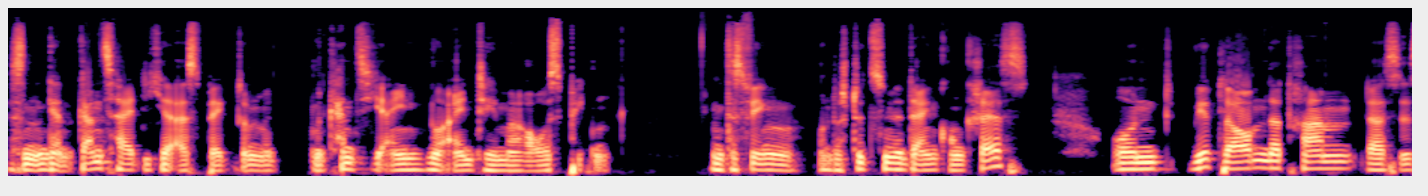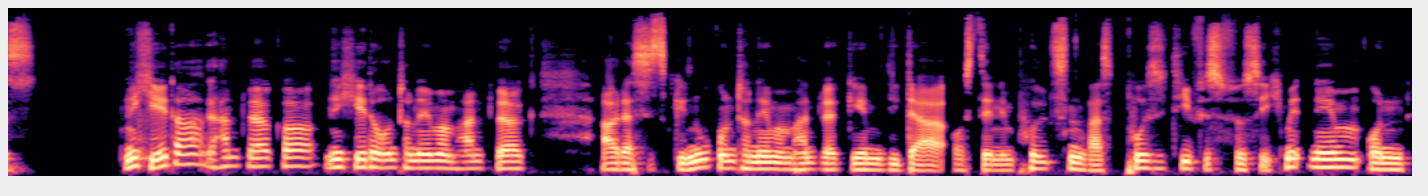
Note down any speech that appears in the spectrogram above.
Das ist ein ganzheitlicher Aspekt und man, man kann sich eigentlich nur ein Thema rauspicken. Und deswegen unterstützen wir deinen Kongress und wir glauben daran, dass es nicht jeder Handwerker, nicht jeder Unternehmer im Handwerk, aber dass es genug Unternehmer im Handwerk geben, die da aus den Impulsen was Positives für sich mitnehmen. Und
